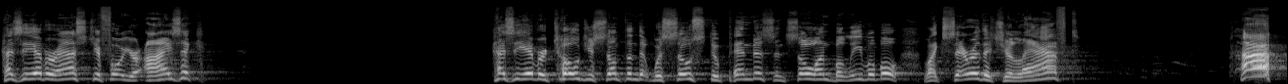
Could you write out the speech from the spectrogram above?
Has he ever asked you for your Isaac? Has he ever told you something that was so stupendous and so unbelievable, like Sarah, that you laughed? Ha!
